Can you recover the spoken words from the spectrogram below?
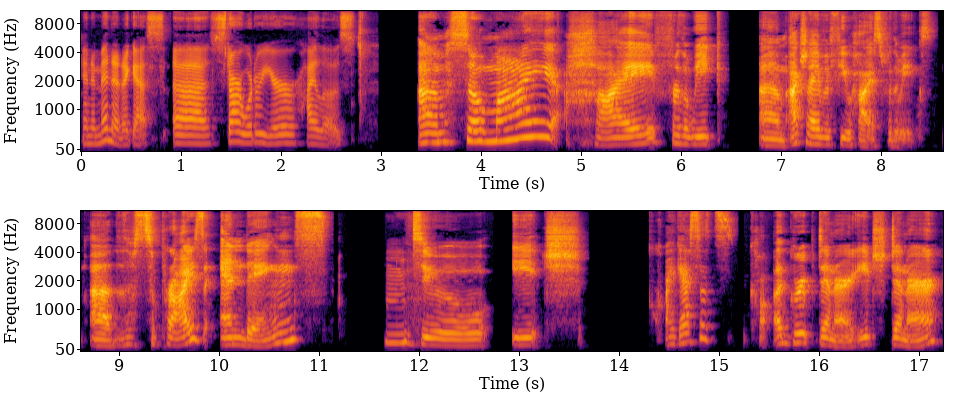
in a minute, I guess. Uh, Star, what are your high lows? Um, so my high for the week, um, actually I have a few highs for the weeks. Uh the surprise endings Hmm. to each I guess it's a group dinner, each dinner.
